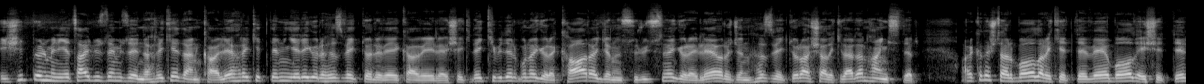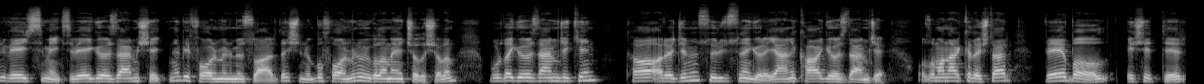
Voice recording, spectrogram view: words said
Eşit bölmenin yatay düzlem üzerinde hareket eden K, L hareketlerinin yere göre hız vektörü VKV ile şekilde 2'dir. Buna göre K aracının sürücüsüne göre L aracının hız vektörü aşağıdakilerden hangisidir? Arkadaşlar bağıl harekette V bağıl eşittir. V cisim eksi V gözlemci şeklinde bir formülümüz vardı. Şimdi bu formülü uygulamaya çalışalım. Burada gözlemci kim? K aracının sürücüsüne göre yani K gözlemci. O zaman arkadaşlar V bağıl eşittir.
